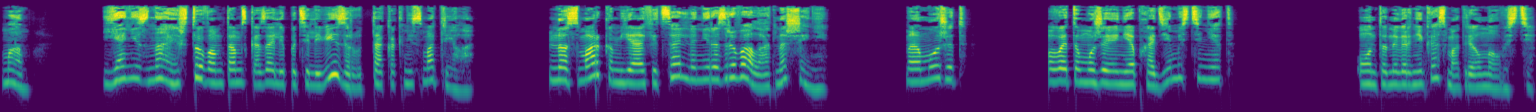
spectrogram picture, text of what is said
Мам, я не знаю, что вам там сказали по телевизору, так как не смотрела. Но с Марком я официально не разрывала отношений. А может, в этом уже и необходимости нет? Он-то наверняка смотрел новости.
